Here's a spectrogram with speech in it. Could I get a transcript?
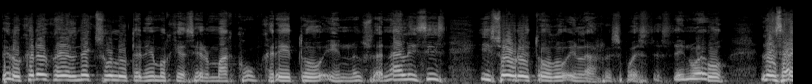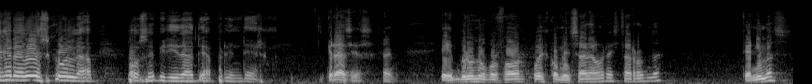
pero creo que el nexo lo tenemos que hacer más concreto en los análisis y sobre todo en las respuestas. De nuevo, les agradezco la posibilidad de aprender. Gracias, eh, Bruno, por favor, ¿puedes comenzar ahora esta ronda? ¿Te animas?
